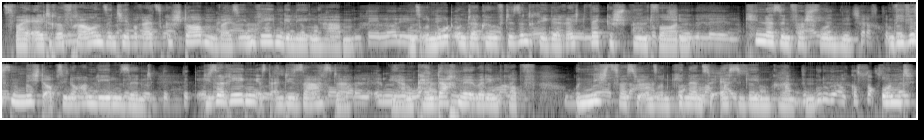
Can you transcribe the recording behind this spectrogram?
Zwei ältere Frauen sind hier bereits gestorben, weil sie im Regen gelegen haben. Unsere Notunterkünfte sind regelrecht weggespült worden. Kinder sind verschwunden und wir wissen nicht, ob sie noch am Leben sind. Dieser Regen ist ein Desaster. Wir haben kein Dach mehr über dem Kopf und nichts, was wir unseren Kindern zu essen geben könnten. Und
